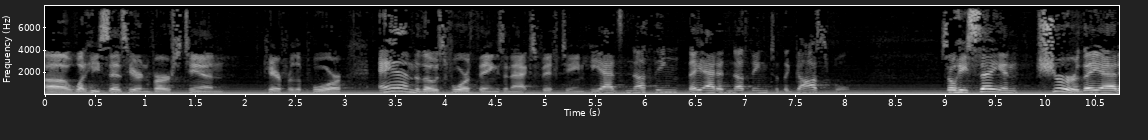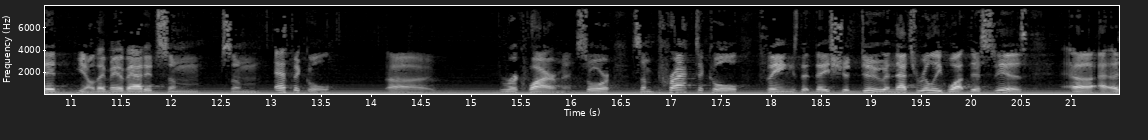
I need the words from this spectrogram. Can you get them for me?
uh, what he says here in verse 10, care for the poor, and those four things in Acts 15, he adds nothing, they added nothing to the gospel. So he's saying, sure, they added, you know, they may have added some, some ethical, uh, requirements or some practical things that they should do, and that's really what this is. Uh,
